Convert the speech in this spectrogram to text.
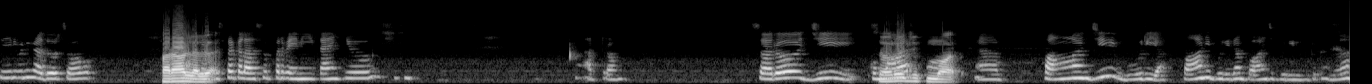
விடுங்க அது ஒரு சோகம். பரவாயில்ல புஸ்தகலா சூப்பர் வேணி தேங்க்யூ அப்புறம் சரோஜி குமார். சரோஜ் குமார். பாஞ்சி பூரியா. பானிபூரி தான் பாஞ்சி பூரி போட்டுருக்காங்களா?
